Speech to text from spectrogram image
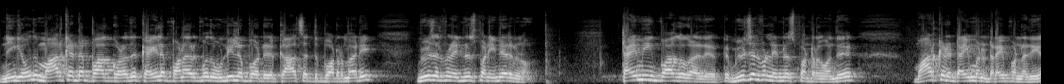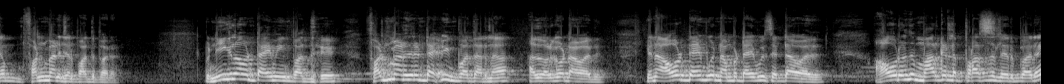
நீங்கள் வந்து மார்க்கெட்டை பார்க்கக்கூடாது கையில் பணம் இருக்கும்போது உண்டியில் போட்டு காசு எடுத்து போடுற மாதிரி மியூச்சுவல் ஃபண்டில் இன்வெஸ்ட் பண்ணிக்கிட்டே இருக்கணும். டைமிங் பார்க்கக்கூடாது மியூச்சுவல் ஃபண்டில் இன்வெஸ்ட் பண்ணுறவங்க வந்து மார்க்கெட்டை டைம் பண்ண ட்ரை பண்ணாதீங்க. ஃபண்ட் மேனேஜர் பார்த்துப்பாரு. இப்போ நீங்களும் டைமிங் பார்த்து ஃபண்ட் மேனேஜர் டைமிங் பார்த்தாருன்னா அது ஒர்க் அவுட் ஆகாது. ஏன்னா அவர் டைமுக்கு நம்ம டைமுக்கு செட் ஆகாது. அவர் வந்து மார்க்கெட்டில் ப்ராசஸில் இருப்பார்.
